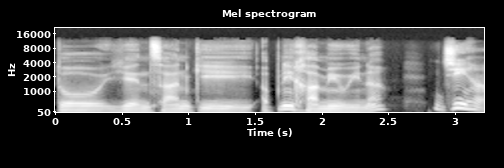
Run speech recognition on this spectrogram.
تو یہ انسان کی اپنی خامی ہوئی نا؟ جی ہاں۔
